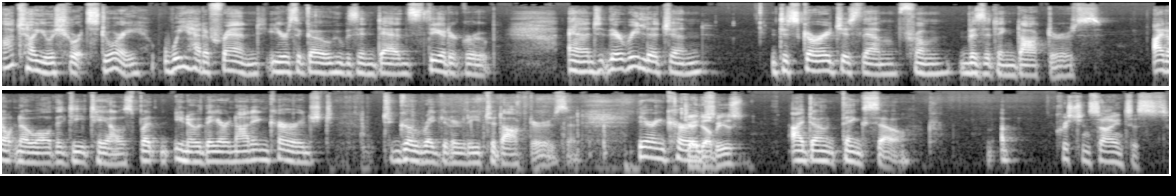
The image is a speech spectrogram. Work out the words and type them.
I'll tell you a short story. We had a friend years ago who was in Dad's theater group, and their religion discourages them from visiting doctors. I don't know all the details, but you know they are not encouraged to go regularly to doctors, and they're encouraged. JWs? I don't think so. Christian scientists.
